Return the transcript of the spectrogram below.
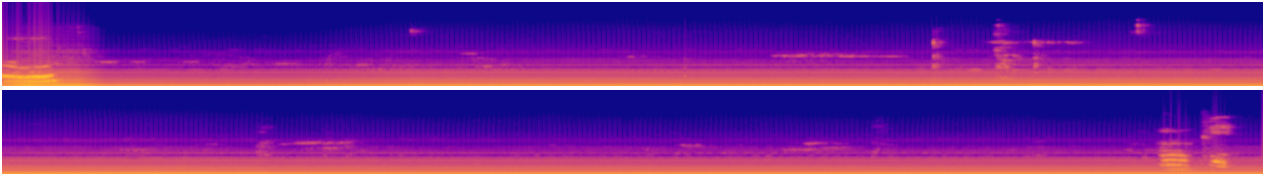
음. 이렇게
